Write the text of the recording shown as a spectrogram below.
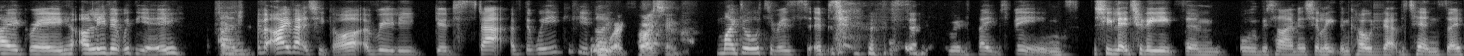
I agree. I'll leave it with you. Thank um, And I've actually got a really good stat of the week. If you'd Ooh, like exciting. my daughter is obsessed with baked beans. She literally eats them all the time and she'll eat them cold out of the tin. So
